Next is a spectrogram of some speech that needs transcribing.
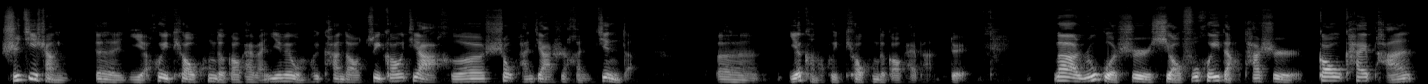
实际上呃也会跳空的高开盘，因为我们会看到最高价和收盘价是很近的，嗯，也可能会跳空的高开盘，对。那如果是小幅回档，它是高开盘，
